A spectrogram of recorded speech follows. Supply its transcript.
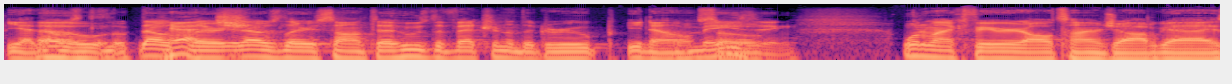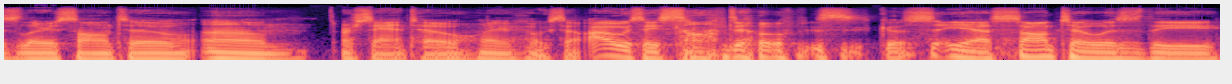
Yeah, that was uh, that was. Larry, that was Larry Santa, who's the veteran of the group. You know, so- Amazing. one of my favorite all time job guys, Larry Santo, um, or Santo. I always say, I always say Santo. yeah, Santo is the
